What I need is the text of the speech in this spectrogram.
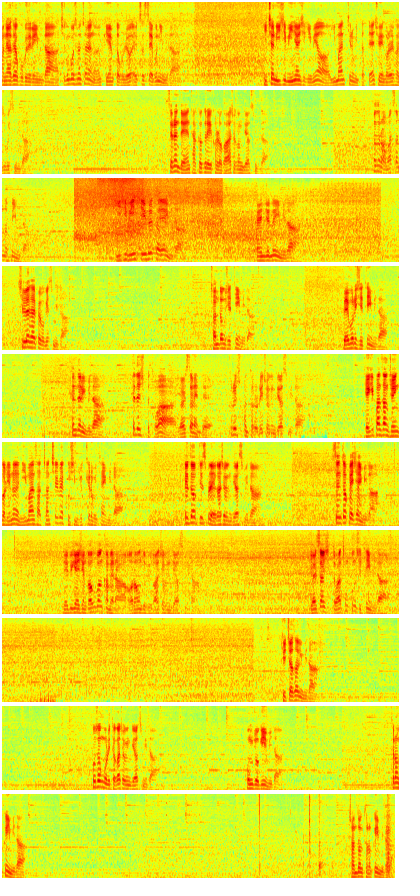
안녕하세요. 보배드림입니다. 지금 보시는 차량은 BMW X7입니다. 2022년식이며 2만 킬로미터대 주행거리를 가지고 있습니다. 세련된 다크 그레이 컬러가 적용되었습니다. 파노라마 썬루프입니다. 22인치 휠 타이어입니다. 엔진레입니다. 실내 살펴보겠습니다. 전동 GT입니다 메모리 시트입니다. 핸들입니다. 패들 시프트와 열선 핸들, 크루즈 컨트롤이 적용되었습니다. 계기판상 주행거리는 24,796km입니다. 헤드업 디스플레이가 적용되었습니다. 센터 패샤입니다. 내비게이션과 후방 카메라, 어라운드 뷰가 적용되었습니다. 열선 시트와 통풍 시트입니다. 뒷좌석입니다. 후속 모니터가 적용되었습니다. 공조기입니다. 트렁크입니다. 전동 트렁크입니다.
